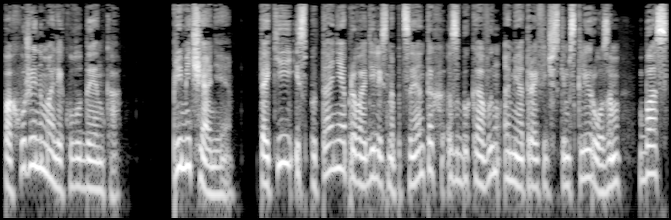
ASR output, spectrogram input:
похожей на молекулу ДНК. Примечание. Такие испытания проводились на пациентах с боковым амиотрофическим склерозом, БАС,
